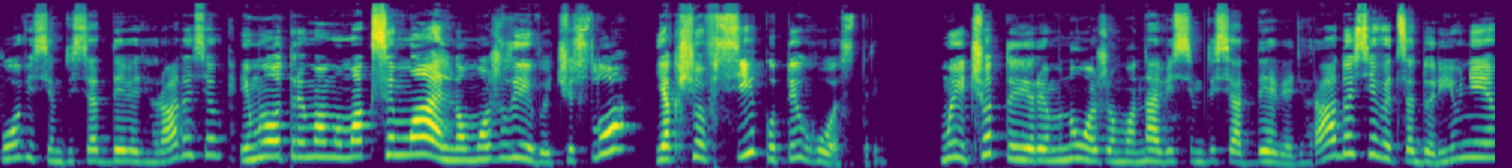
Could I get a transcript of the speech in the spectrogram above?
по 89 градусів, і ми отримаємо максимально можливе число, якщо всі кути гострі. Ми 4 множимо на 89 градусів, і це дорівнює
